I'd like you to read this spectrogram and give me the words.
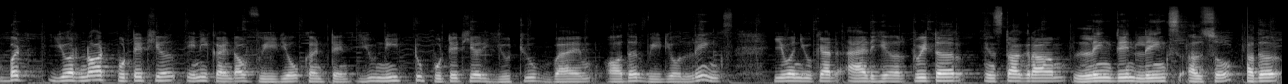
But you are not put it here any kind of video content. You need to put it here youtube vim other video links. Even you can add here twitter instagram linkedin links also other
